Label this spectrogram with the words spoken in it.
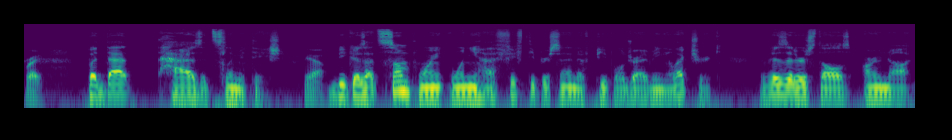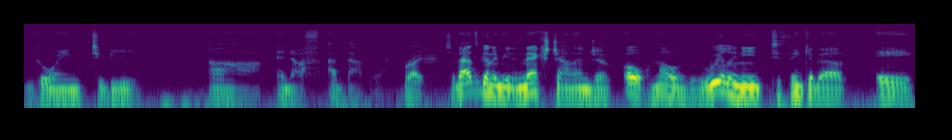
Right. But that has its limitation. Yeah. because at some point when you have 50% of people driving electric the visitor stalls are not going to be uh, enough at that point Right. so that's going to be the next challenge of oh now we really need to think about a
